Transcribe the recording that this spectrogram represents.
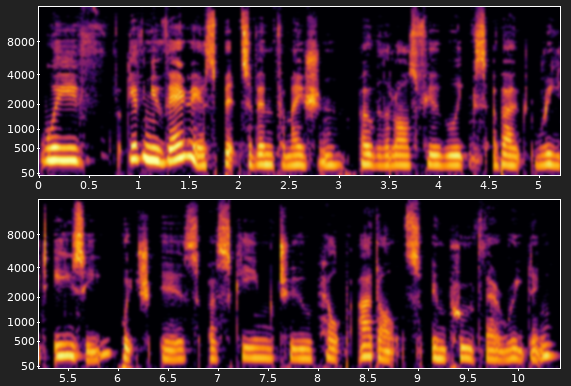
We've given you various bits of information over the last few weeks about Read Easy, which is a scheme to help adults improve their reading.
